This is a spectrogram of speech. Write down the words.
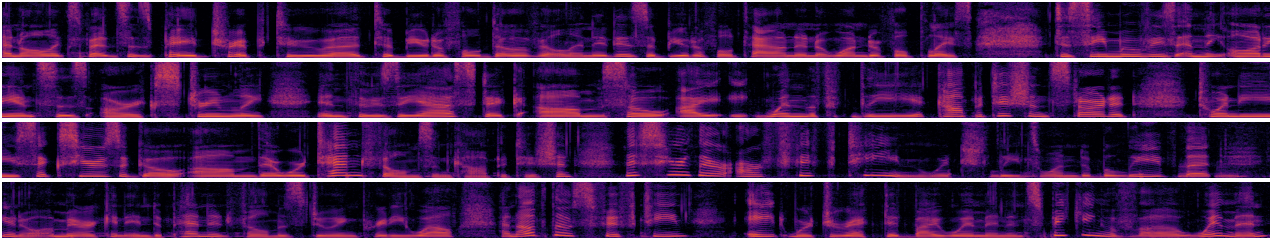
an all expenses paid trip to uh, to beautiful Deauville, and it is a beautiful town and a wonderful place to see movies, and the audiences are extremely enthusiastic. Um, so, I when the the competition started 26 years ago, um, there were 10 films in competition. This year there are 15, which leads one to believe that mm-hmm. you know American independent film is doing pretty well. And of those 15, eight were directed by women. And speaking of uh, women.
